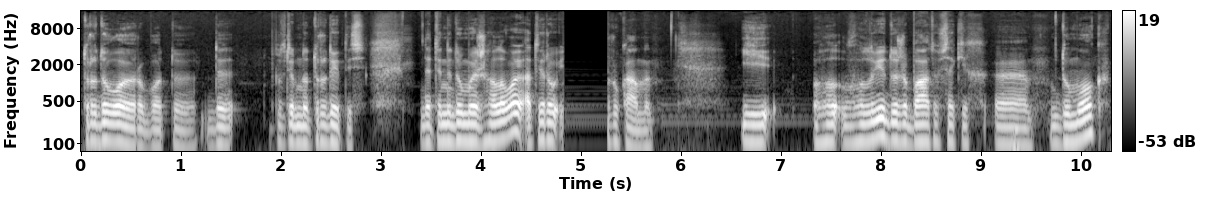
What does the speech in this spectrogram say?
трудовою роботою, де потрібно трудитись, де ти не думаєш головою, а ти руками. І в голові дуже багато всяких е, думок,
